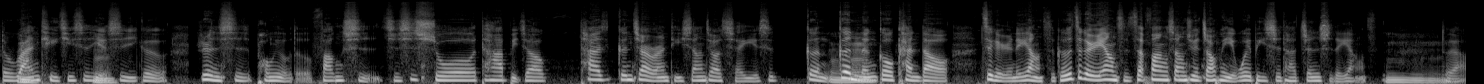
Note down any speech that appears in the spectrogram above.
的软体其实也是一个认识朋友的方式，只是说它比较，它跟交友软体相较起来也是。更更能够看到这个人的样子，可是这个人样子再放上去的照片也未必是他真实的样子。嗯，对啊，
